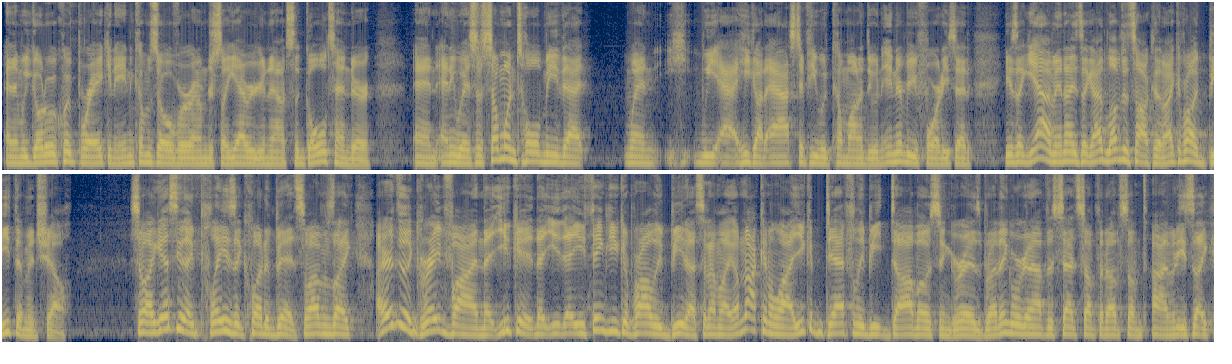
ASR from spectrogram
and then we go to a quick break, and Adin comes over, and I'm just like, yeah, we're gonna announce the goaltender. And anyway, so someone told me that when he, we he got asked if he would come on and do an interview for it, he said he's like, yeah, man, he's like, I'd love to talk to them. I could probably beat them in Chel. So I guess he like plays it quite a bit. So I was like, I heard through the grapevine that you could that you that you think you could probably beat us, and I'm like, I'm not gonna lie, you could definitely beat Davos and Grizz, but I think we're gonna have to set something up sometime. And he's like,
